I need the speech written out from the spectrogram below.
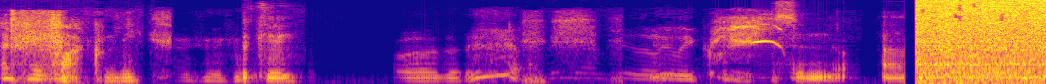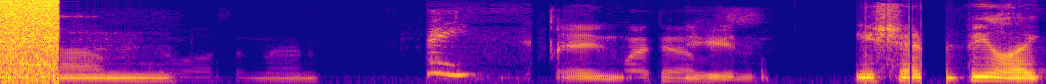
Okay. fuck me. Okay. Well, the- really cool. Listen, um, um, Awesome, and you should be like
